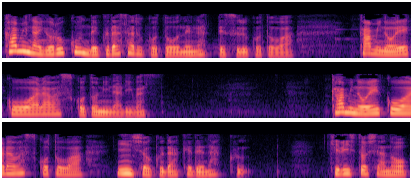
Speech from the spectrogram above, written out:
神が喜んでくださることを願ってすることは、神の栄光を表すことになります。神の栄光を表すことは飲食だけでなく、キリスト者の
